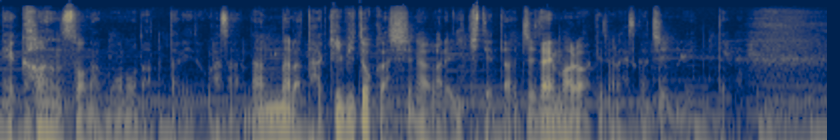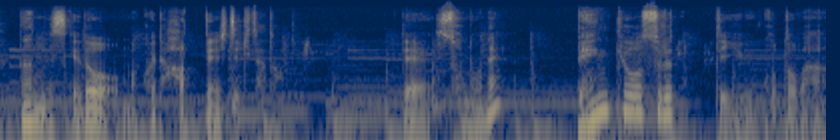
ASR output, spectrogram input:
ね、簡素なものだったりとかさなんなら焚き火とかしながら生きてた時代もあるわけじゃないですか人類って。なんですけど、まあ、こうやって発展してきたと。でそのね勉強するっていうことは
